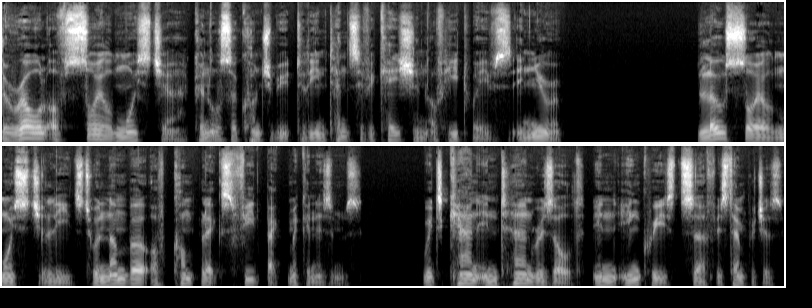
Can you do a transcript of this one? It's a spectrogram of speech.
The role of soil moisture can also contribute to the intensification of heat waves in Europe. Low soil moisture leads to a number of complex feedback mechanisms, which can in turn result in increased surface temperatures.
